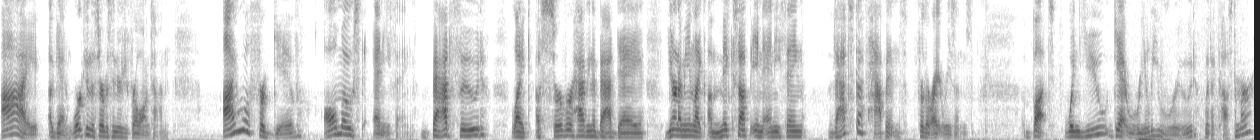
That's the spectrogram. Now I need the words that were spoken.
I, again, worked in the service industry for a long time. I will forgive almost anything. Bad food, like a server having a bad day, you know what I mean? Like a mix up in anything. That stuff happens for the right reasons. But when you get really rude with a customer,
